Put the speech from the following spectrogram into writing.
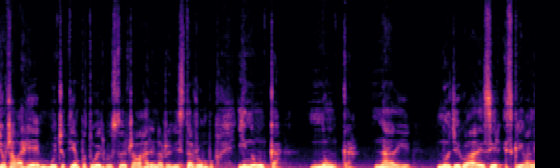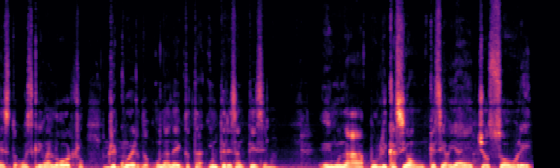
Yo trabajé mucho tiempo, tuve el gusto de trabajar en la revista Rumbo y nunca, nunca nadie nos llegó a decir escriban esto o escriban lo otro. Recuerdo una anécdota interesantísima en una publicación que se había hecho sobre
